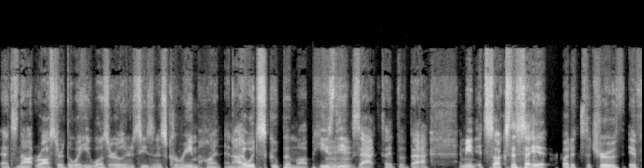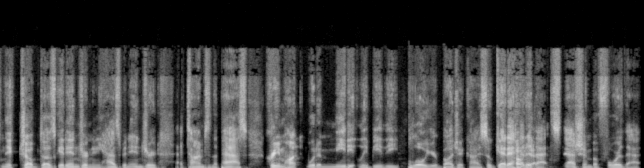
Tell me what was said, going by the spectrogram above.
that's not rostered the way he was earlier in the season is Kareem Hunt, and I would scoop him up. He's mm-hmm. the exact type of back. I mean, it sucks to say it, but it's the truth. If Nick Chubb does get injured, and he has been injured at times in the past, Kareem Hunt would immediately be the blow your budget guy. So get oh, ahead oh, yeah. of that, stash him before that.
